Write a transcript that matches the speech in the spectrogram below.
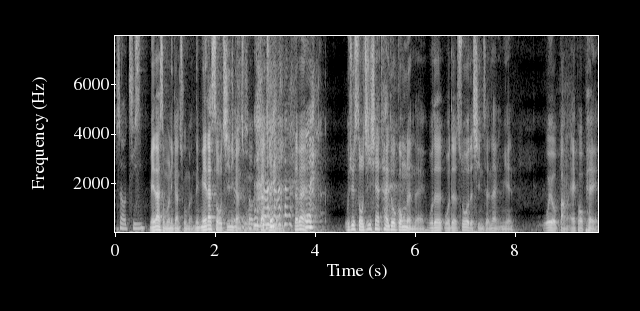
手机没带什么，你敢出门？你没带手机，你敢出门？不敢出门，对不对？我觉得手机现在太多功能了。我的我的所有的行程在里面，我有绑 Apple Pay，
